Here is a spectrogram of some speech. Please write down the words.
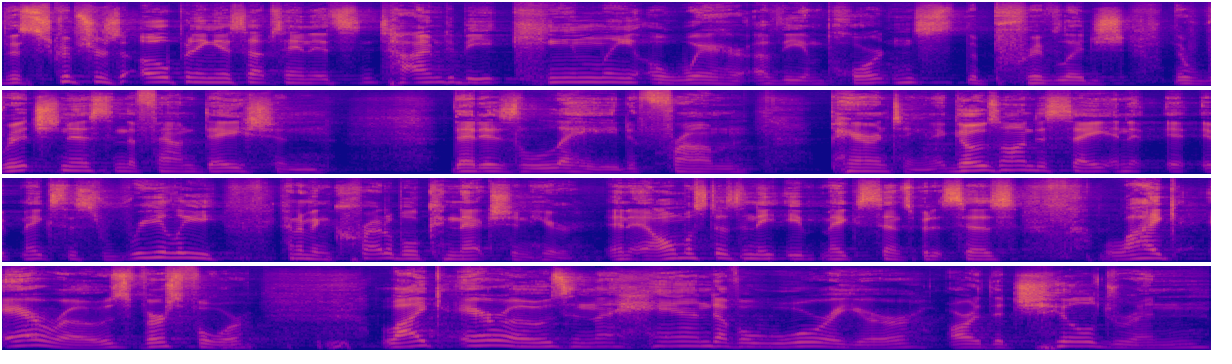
the scripture's opening us up saying it's time to be keenly aware of the importance, the privilege, the richness, and the foundation that is laid from parenting. It goes on to say, and it, it, it, makes this really kind of incredible connection here. And it almost doesn't it make sense, but it says, like arrows, verse four, like arrows in the hand of a warrior are the children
